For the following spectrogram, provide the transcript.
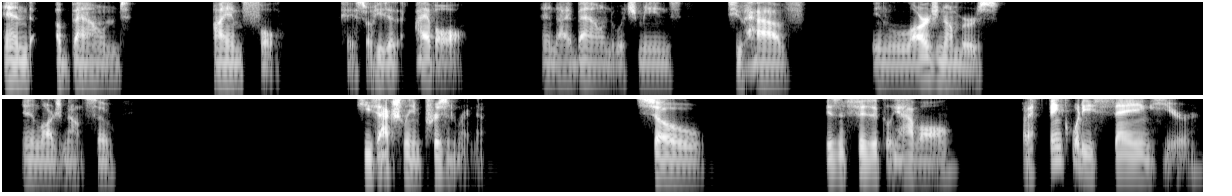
and abound. I am full. Okay, so he says, I have all and I abound, which means to have in large numbers and in large amounts. So he's actually in prison right now. So he doesn't physically have all. But I think what he's saying here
